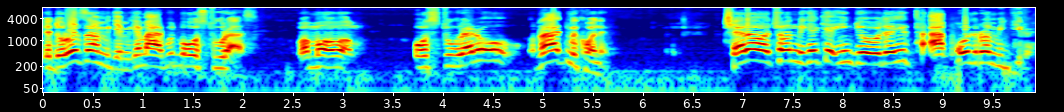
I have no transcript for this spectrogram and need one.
که درست هم میگه میگه مربوط به استوره است و ما استوره رو رد می‌کنه. چرا؟ چون میگه که این جلوی تعقل رو می‌گیره.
